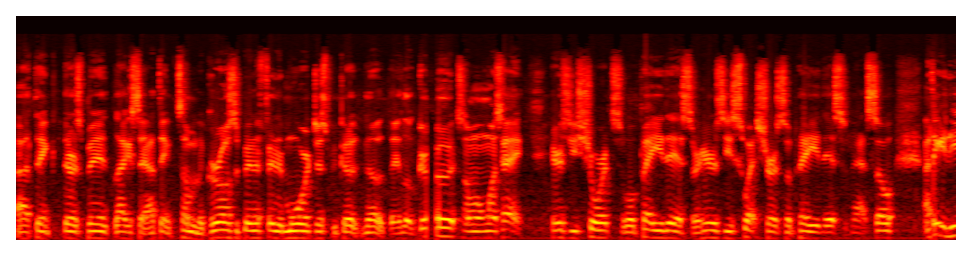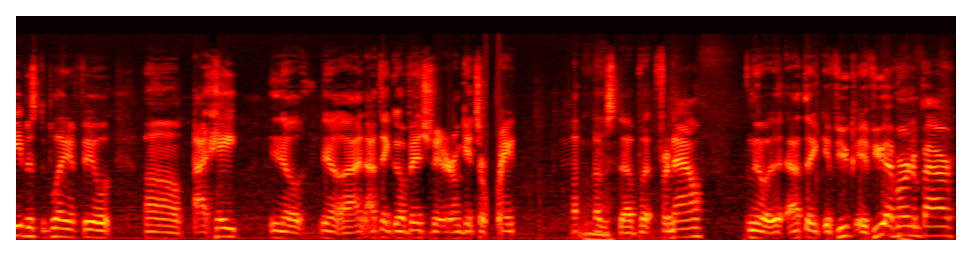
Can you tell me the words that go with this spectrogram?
I think there's been, like I said, I think some of the girls have benefited more just because you know, they look good. Someone wants, hey, here's these shorts, we'll pay you this, or here's these sweatshirts, we'll pay you this and that. So I think it evens the playing field. Um, I hate, you know, you know, I, I think eventually they're gonna get to rank other stuff, but for now, you know, I think if you if you have earning power,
